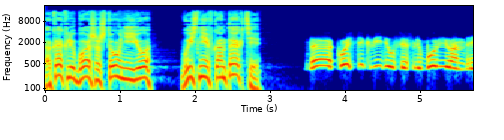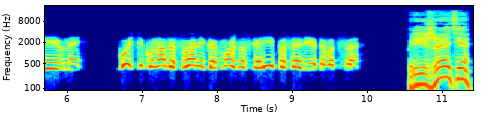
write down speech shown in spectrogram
А как Любаша, что у нее? Вы с ней в контакте? Да, Костик виделся с Любовью Андреевной. Костику надо с вами как можно скорее посоветоваться. Приезжайте,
